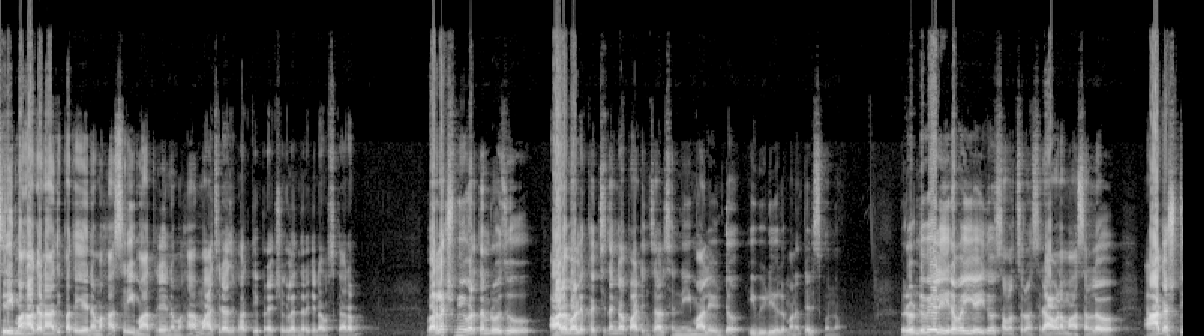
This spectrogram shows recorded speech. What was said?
శ్రీ మహాగణాధిపతయే నమ శ్రీమాత్రే నమ. మాచిరాజ భక్తి ప్రేక్షకులందరికీ నమస్కారం. వరలక్ష్మి వ్రతం రోజు ఆడవాళ్ళు ఖచ్చితంగా పాటించాల్సిన నియమాలు ఏంటో ఈ వీడియోలో మనం తెలుసుకుందాం. రెండు వేల ఇరవై ఐదో సంవత్సరం శ్రావణ మాసంలో ఆగస్టు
